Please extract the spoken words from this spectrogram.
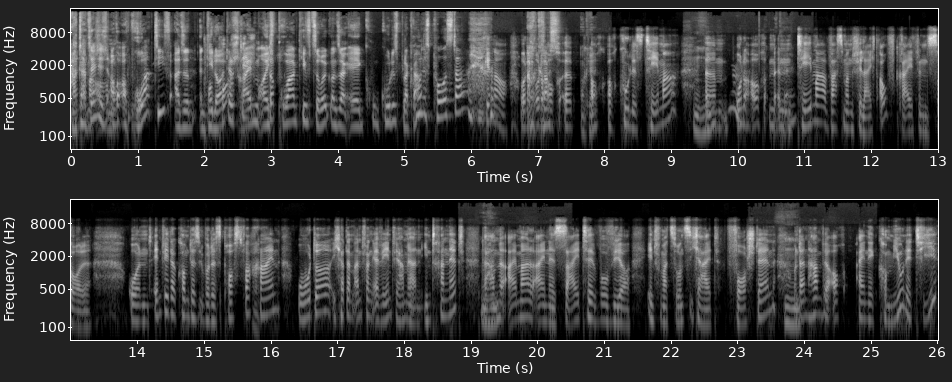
Ach, tatsächlich auch, auch, auch, proaktiv? Also die Leute proaktiv, schreiben euch doch. proaktiv zurück und sagen, ey, cooles Plakat. Cooles Poster. Genau. Oder, Ach, oder auch, äh, okay. auch, auch, cooles Thema. Mhm. Ähm, mhm. Oder auch ein, ein okay. Thema, was man vielleicht aufgreifen soll. Und entweder kommt es über das Postfach rein oder oder ich hatte am Anfang erwähnt, wir haben ja ein Intranet. Da mhm. haben wir einmal eine Seite, wo wir Informationssicherheit vorstellen. Mhm. Und dann haben wir auch eine Community,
